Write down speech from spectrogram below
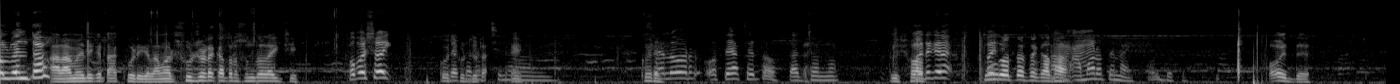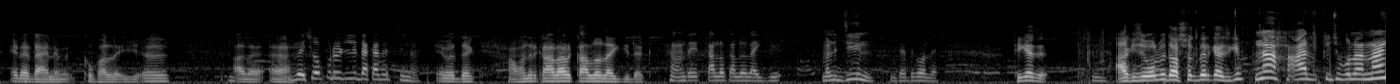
বলবেন তো। আর আমি এদিকে টাক পড়ে গেলাম। আর সূর্যটা কতটা সুন্দর লাগছে। অবশ্যই। ওই সূর্যটা? যাচ্ছে না। এই, কই রে? সেলোর ওতে আছে তো তার জন্য। তুই সব তোর ওতে আছে গাধা? আমার ওতে নাই ওই দেখো। ওই দে। এটা ডাইনামিক খুব ভালো লাগছে। আর দেখা যাচ্ছে না। এবার দেখ আমাদের কাদার কালো লাগছে দেখ। আমাদের কালো কালো লাগছে। মানে জিন যাতে বলে। ঠিক আছে? আর কিছু বলবি দর্শকদেরকে আজকে? না আর কিছু বলার নাই।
